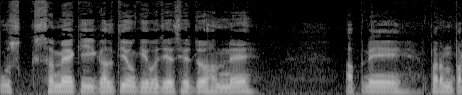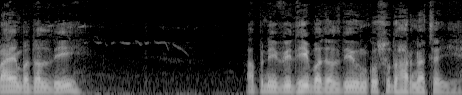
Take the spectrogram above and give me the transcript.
उस समय की गलतियों की वजह से जो हमने अपनी परंपराएँ बदल दी, अपनी विधि बदल दी, उनको सुधारना चाहिए।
